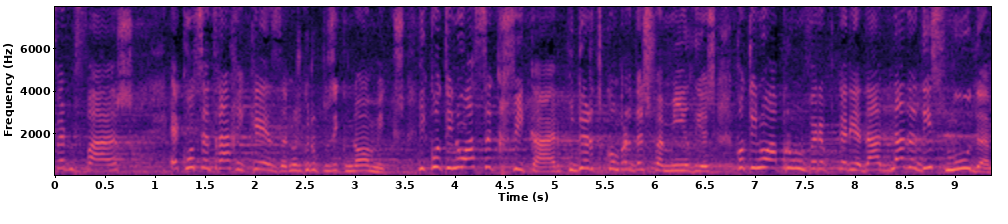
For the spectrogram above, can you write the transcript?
Governo faz é concentrar riqueza nos grupos económicos e continua a sacrificar poder de compra das famílias, continua a promover a precariedade, nada disso muda.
